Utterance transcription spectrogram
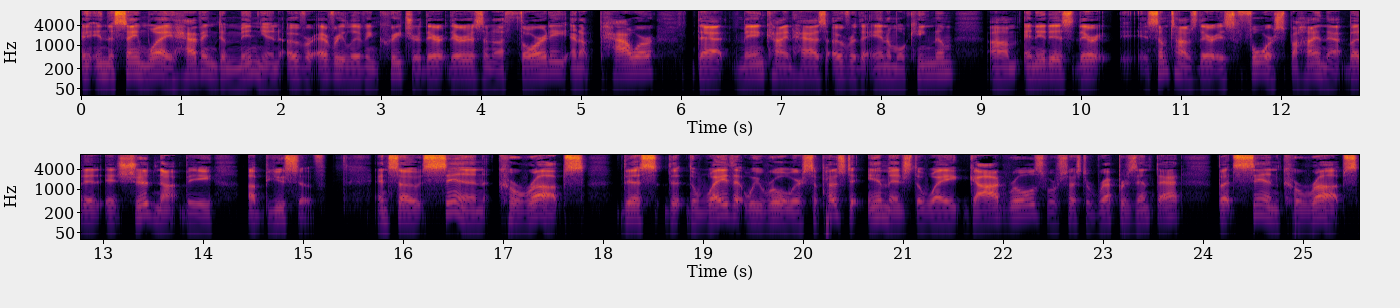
in the same way, having dominion over every living creature, there there is an authority and a power that mankind has over the animal kingdom, um, and it is there. Sometimes there is force behind that, but it it should not be abusive, and so sin corrupts this the, the way that we rule. We're supposed to image the way god rules. We're supposed to represent that but sin corrupts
